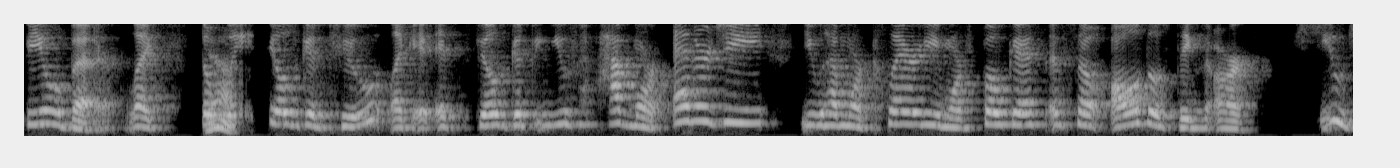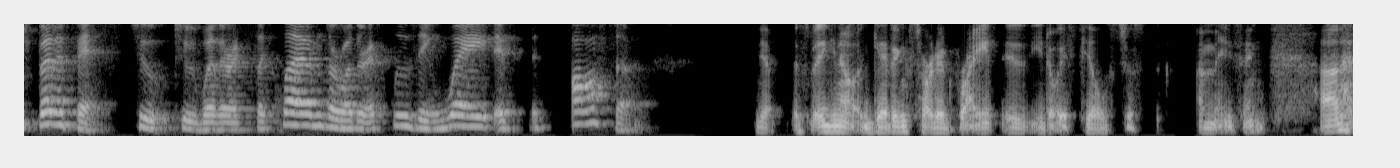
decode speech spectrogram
feel better. Like the yeah. weight feels good too. Like it, it feels good, but you have more energy, you have more clarity, more focus, and so all of those things are huge benefits to to whether it's the cleanse or whether it's losing weight. It's it's awesome. Yep. It's, you know, getting started right is, you know, it feels just amazing. Uh,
